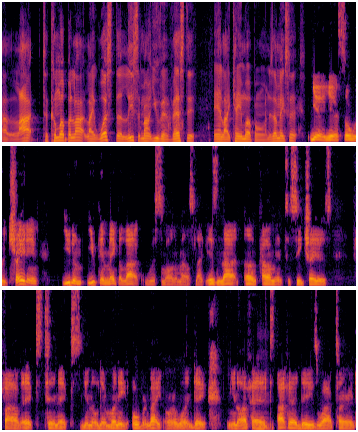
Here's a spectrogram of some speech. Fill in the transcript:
a lot to come up a lot? Like, what's the least amount you've invested and like came up on? Does that make sense? Yeah, yeah. So with trading, you do you can make a lot with small amounts. Like it's not uncommon to see traders 5x, 10x, you know, their money overnight or in one day. You know, I've had Mm. I've had days where I turned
